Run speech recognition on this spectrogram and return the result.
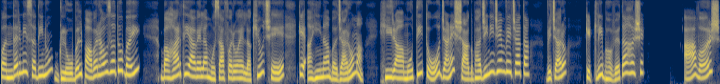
પંદરમી સદીનું ગ્લોબલ પાવરહાઉસ હતું ભાઈ. બહારથી આવેલા મુસાફરોએ લખ્યું છે કે અહીંના બજારોમાં હીરા મોતી તો જાણે શાકભાજીની જેમ વેચાતા. વિચારો, કેટલી ભવ્યતા હશે. આ વર્ષ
